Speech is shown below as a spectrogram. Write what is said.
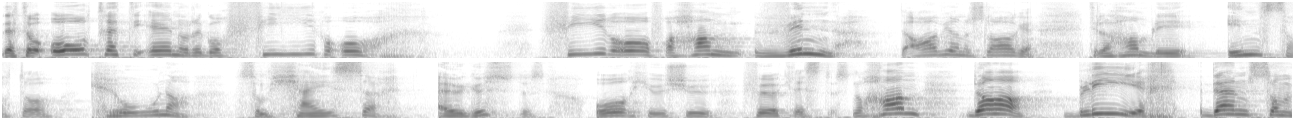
Dette er år 31, og det går fire år. Fire år fra han vinner det avgjørende slaget, til at han blir innsatt og krona som keiser Augustus år 27 før Kristus. Når han da blir den som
